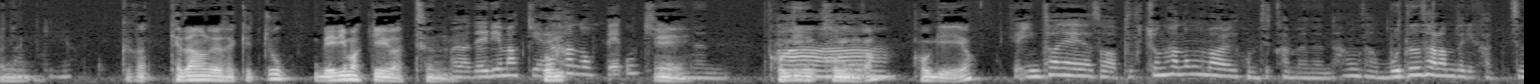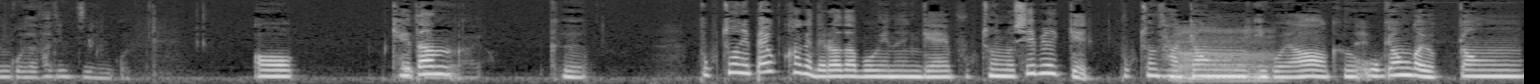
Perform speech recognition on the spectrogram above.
아니, 그 가- 계단으로 해서 이렇게 쭉 내리막길 같은 뭐야, 내리막길에 그럼- 한옥 빼곡히 예. 있는 거기 아. 거긴가? 거기예요? 그러니까 인터넷에서 북촌 한옥마을 검색하면은 항상 모든 사람들이 같은 곳에 사진 찍는 곳. 어, 계단 어딘가요? 그 북촌이 빼곡하게 내려다 보이는 게 북촌로 11길, 북촌 4경이고요. 그 네. 5경과 6경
